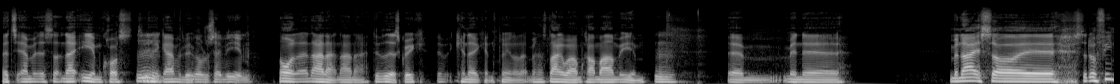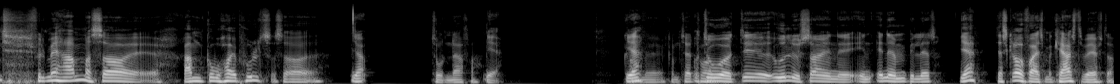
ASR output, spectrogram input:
hvad til, altså, nej, EM Cross, det mm. jeg gerne vil løbe. Når du sagde VM. Nå, nej, nej, nej, nej, det ved jeg sgu ikke. Det kender jeg ikke hans planer der, men han snakker bare om meget om EM. Mm. Øhm, men, øh, men nej, så, øh, så det var fint. Følg med ham, og så øh, ramme en god høj puls, og så øh, Ja. tog den derfra. Ja. Kom, øh, kom tæt Og på du, ham. øh, det udløste så en, øh, en NM-billet. Ja, jeg skrev faktisk med kæreste bagefter,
